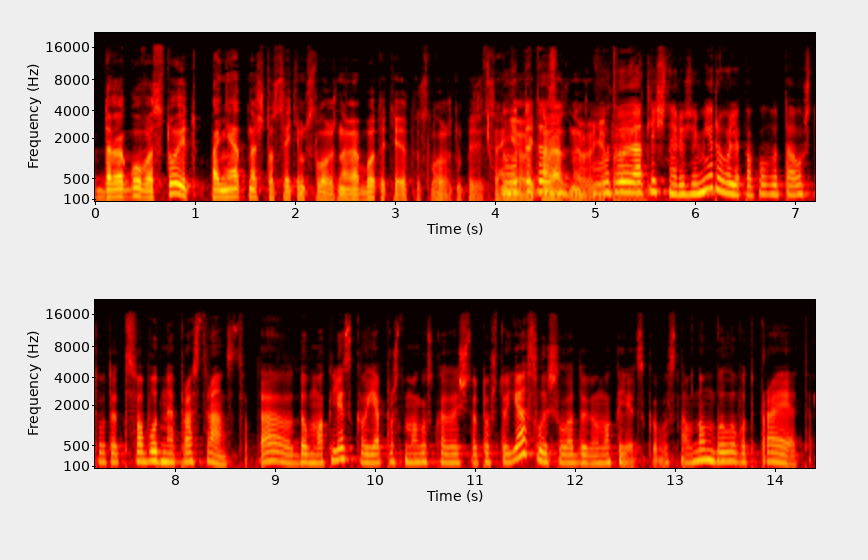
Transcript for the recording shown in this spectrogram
дорогого стоит. Понятно, что с этим сложно работать, и это сложно позиционировать вот это, на разные аудитории. Вот вы отлично резюмировали по поводу того, что вот это свободное пространство, да, дом Маклецкого. Я просто могу сказать, что то, что я слышу, слышала о доме Маклецкого, в основном было вот про это.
